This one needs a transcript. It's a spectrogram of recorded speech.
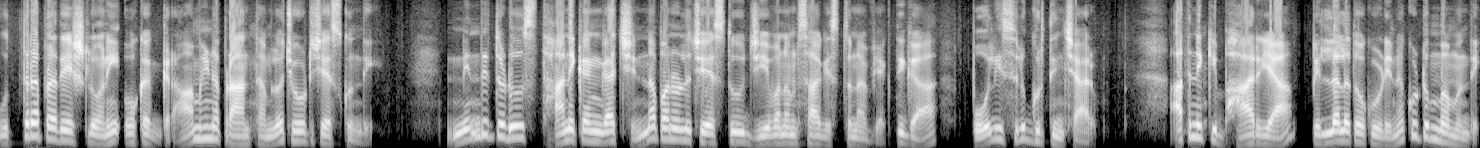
ఉత్తరప్రదేశ్లోని ఒక గ్రామీణ ప్రాంతంలో చోటు చేసుకుంది. నిందితుడు స్థానికంగా చిన్న పనులు చేస్తూ జీవనం సాగిస్తున్న వ్యక్తిగా పోలీసులు గుర్తించారు. అతనికి భార్య పిల్లలతో కూడిన కుటుంబం ఉంది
